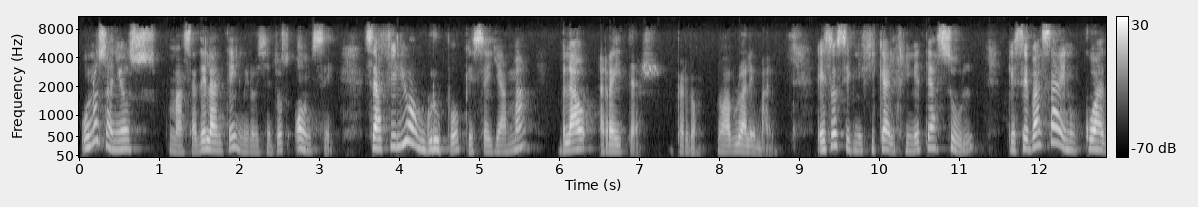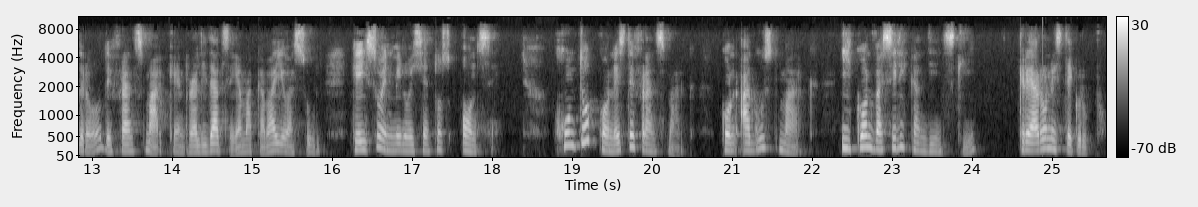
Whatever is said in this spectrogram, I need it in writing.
Unos años más adelante, en 1911, se afilió a un grupo que se llama Blau Reiter. Perdón, no hablo alemán. Eso significa el jinete azul, que se basa en un cuadro de Franz Marc, que en realidad se llama Caballo Azul, que hizo en 1911. Junto con este Franz Marc, con August Marc y con Vasily Kandinsky, crearon este grupo.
